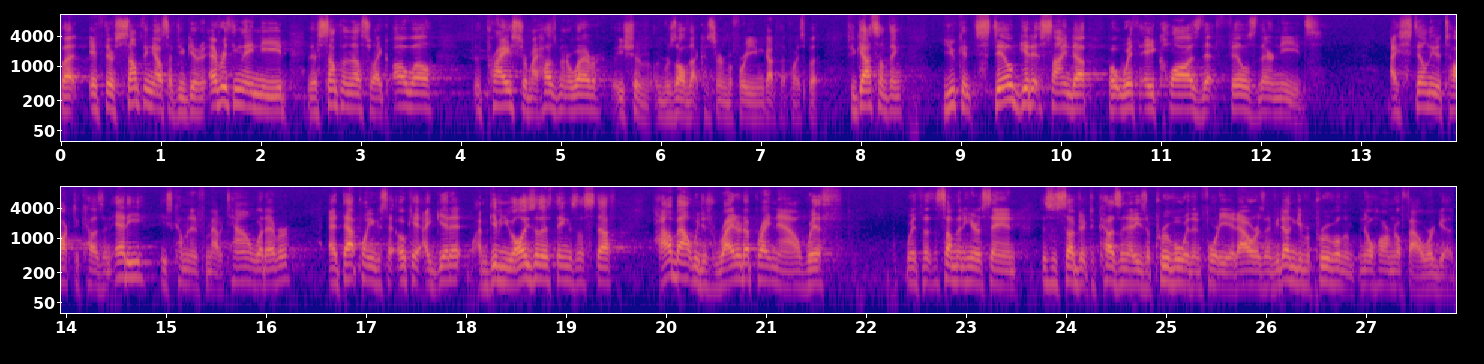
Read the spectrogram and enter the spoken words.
But if there's something else, if you've given everything they need, and there's something else, they're like, oh, well, the price or my husband or whatever, you should have resolved that concern before you even got to that point. But if you've got something, you can still get it signed up, but with a clause that fills their needs. I still need to talk to cousin Eddie. He's coming in from out of town, whatever. At that point, you can say, okay, I get it. I'm giving you all these other things and stuff. How about we just write it up right now with, with something here saying this is subject to cousin Eddie's approval within 48 hours. And if he doesn't give approval, then no harm, no foul. We're good.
